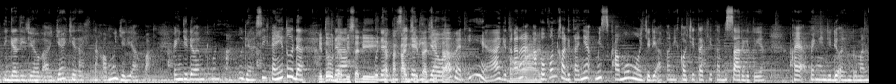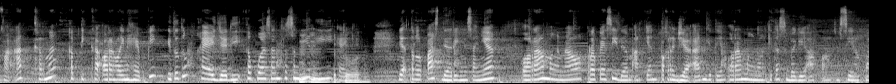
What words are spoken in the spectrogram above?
tinggal dijawab aja cita-cita kamu jadi apa? Pengen jadi orang bermanfaat. Udah sih, kayaknya itu udah Itu udah bisa udah bisa dikatakan jadi cita-cita. jawaban. Iya, gitu. Karena Alright. aku pun kalau ditanya, "Miss, kamu mau jadi apa nih? Kok cita-cita besar gitu ya?" Kayak pengen jadi orang bermanfaat karena ketika orang lain happy, itu tuh kayak jadi kepuasan tersendiri Mm-mm, kayak betul. gitu. Ya terlepas dari misalnya orang mengenal profesi dalam artian pekerjaan gitu ya orang mengenal kita sebagai apa atau siapa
